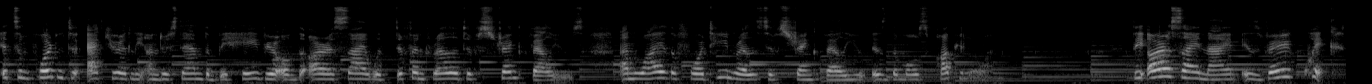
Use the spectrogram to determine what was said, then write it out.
it's important to accurately understand the behavior of the RSI with different relative strength values and why the 14 relative strength value is the most popular one. The RSI 9 is very quick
